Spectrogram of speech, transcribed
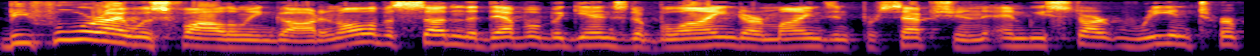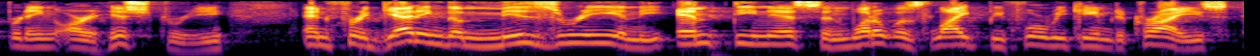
before I was following God. And all of a sudden, the devil begins to blind our minds and perception, and we start reinterpreting our history and forgetting the misery and the emptiness and what it was like before we came to Christ,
